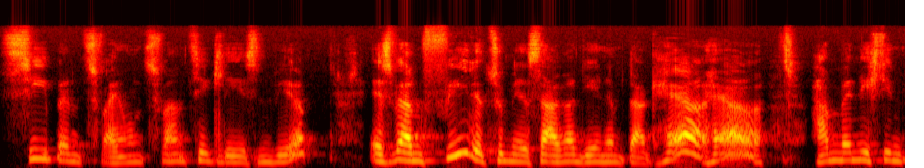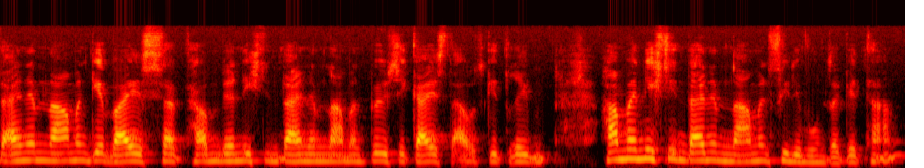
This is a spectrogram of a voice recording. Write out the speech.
7, 22 lesen wir, es werden viele zu mir sagen an jenem Tag, Herr, Herr, haben wir nicht in deinem Namen geweissagt, haben wir nicht in deinem Namen böse Geister ausgetrieben, haben wir nicht in deinem Namen viele Wunder getan?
